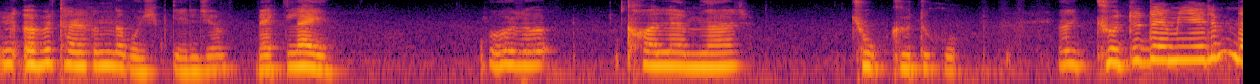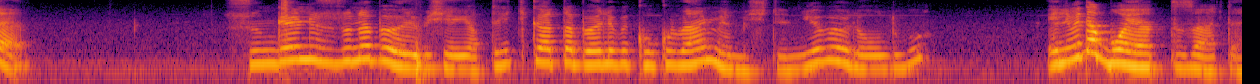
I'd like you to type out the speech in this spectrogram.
Öbür tarafını da boyayıp geleceğim. Bekleyin. Orada kalemler çok kötü. Yani kötü demeyelim de Süngerin yüzüne böyle bir şey yaptı. Hiç hatta böyle bir koku vermemişti. Niye böyle oldu bu? Elimi de boyattı zaten.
